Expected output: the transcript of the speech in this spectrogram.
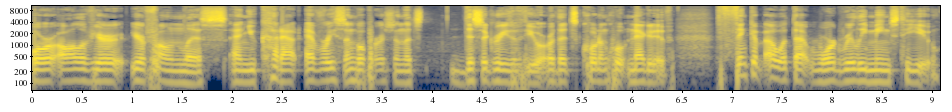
or all of your, your phone lists and you cut out every single person that's disagrees with you or that's quote unquote negative, think about what that word really means to you.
